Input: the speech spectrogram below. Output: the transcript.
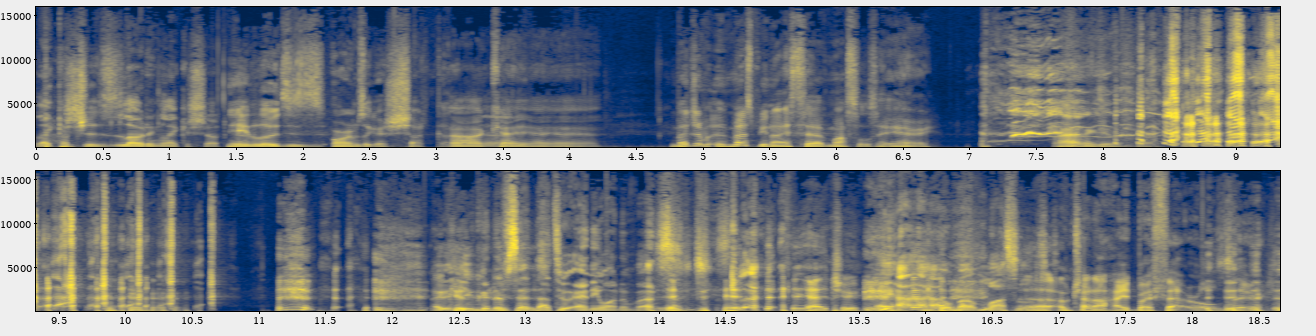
Like a sh- Punches. loading like a shotgun. yeah, he loads his arms like a shotgun. Oh, okay, yeah, yeah, yeah. Imagine it must be nice to have muscles, hey Harry. I don't give a fuck. You could have said that to any one of us. Like, yeah, true. hey, how, how about muscles? Uh, I'm trying to hide my fat rolls there. Do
